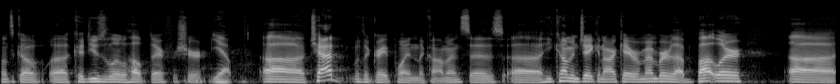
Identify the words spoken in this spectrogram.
Let's go. Uh, could use a little help there for sure. Yep. Uh, Chad with a great point in the comments says uh, he come in Jake and RK. Remember that Butler, uh,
